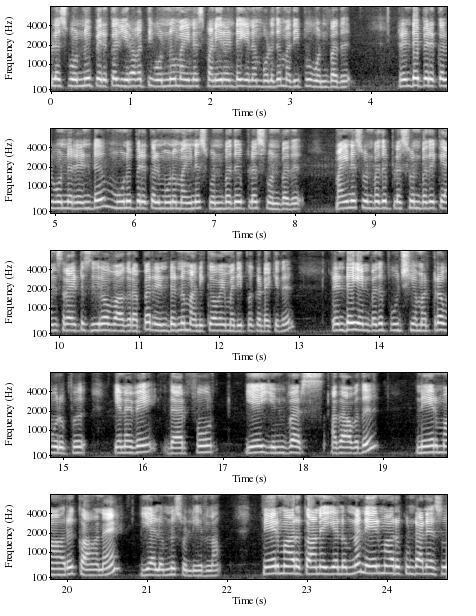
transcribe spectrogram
ப்ளஸ் ஒன்று பெருக்கல் இருபத்தி ஒன்று மைனஸ் பன்னிரெண்டு எனும் பொழுது மதிப்பு ஒன்பது. ரெண்டு பெருக்கல் ஒன்று ரெண்டு மூணு பெருக்கல் மூணு மைனஸ் ஒன்பது ப்ளஸ் ஒன்பது. மைனஸ் ஒன்பது ப்ளஸ் ஒன்பது கேன்சல் ஆகிட்டு ஜீரோ ஆகிறப்ப ரெண்டுன்னு மணிக்கோவை மதிப்பு கிடைக்குது. ரெண்டு என்பது பூஜ்ஜியமற்ற உறுப்பு. எனவே தேர்ஃபோர் ஏ இன்வர்ஸ் அதாவது நேர்மாறு காண இயலும்னு சொல்லிடலாம் நேர்மாறு காண இயலும்னா நேர்மாறுக்குண்டான சு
